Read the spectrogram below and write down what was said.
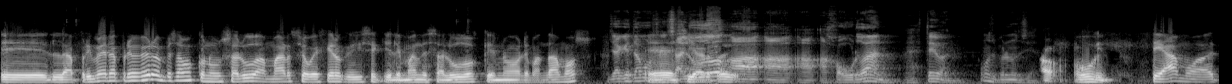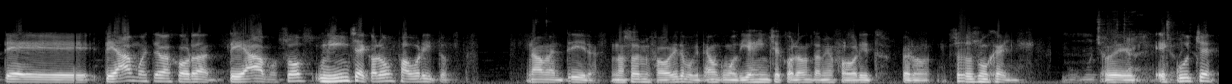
eh, la primera. Primero empezamos con un saludo a Marcio Ovejero que dice que le mande saludos, que no le mandamos. Ya que estamos, Eh, saludo a, a, a, Jourdán, a Esteban. ¿Cómo se pronuncia? Oh, uy, te amo, te, te amo Esteban Jordán, te amo, sos mi hincha de Colón favorito. No, mentira, no sos mi favorito porque tengo como 10 hinchas de Colón también favoritos, pero sos un genio. Mu- Mucha Eh, escuchen,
